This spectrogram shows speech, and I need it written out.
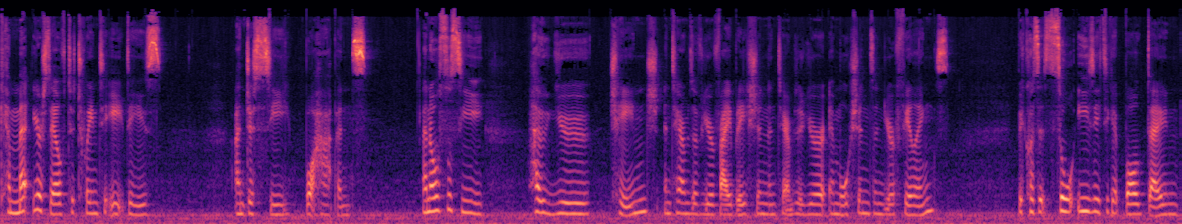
commit yourself to 28 days and just see what happens. And also see how you change in terms of your vibration, in terms of your emotions and your feelings. Because it's so easy to get bogged down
